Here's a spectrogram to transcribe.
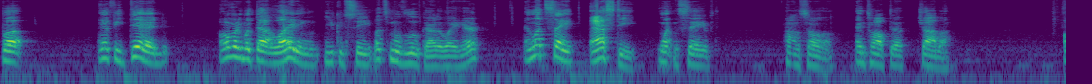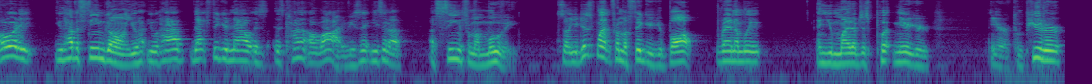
but if he did, already with that lighting, you could see. Let's move Luke out of the way here, and let's say Asti went and saved Han Solo and talked to Jabba. Already, you have a theme going. You you have that figure now is is kind of alive. He's in, he's in a, a scene from a movie. So you just went from a figure you bought randomly, and you might have just put near your your computer,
